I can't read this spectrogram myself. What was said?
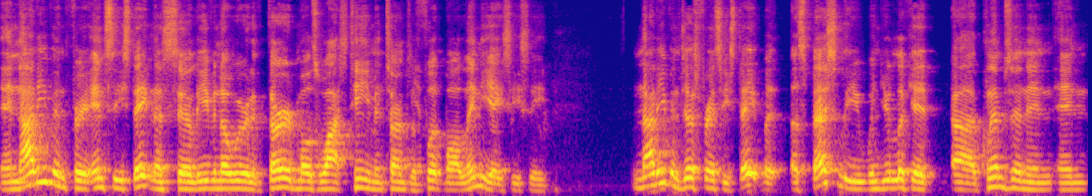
and not even for NC State necessarily, even though we were the third most watched team in terms of yep. football in the ACC. Not even just for NC State, but especially when you look at uh, Clemson and, and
